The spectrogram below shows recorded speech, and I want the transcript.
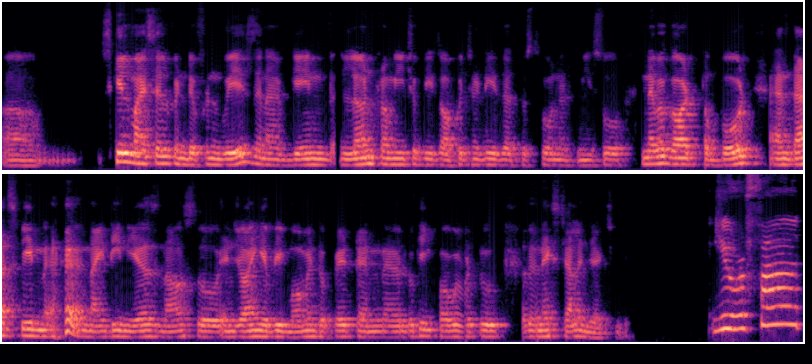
um, skill myself in different ways and I've gained, learned from each of these opportunities that was thrown at me. So never got bored. And that's been 19 years now. So enjoying every moment of it and uh, looking forward to the next challenge actually. You referred,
